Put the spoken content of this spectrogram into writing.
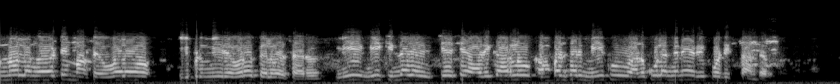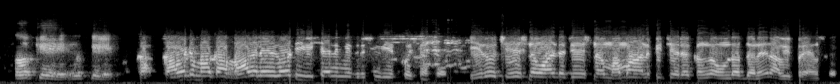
ఉన్నోళ్ళం కాబట్టి మాకు ఎవరో ఇప్పుడు మీరు ఎవరో తెలియదు సార్. మీ మీ కింద చేసే అధికారులు కంపల్సరీ మీకు అనుకూలంగానే రిపోర్ట్ ఇస్తా అంటారు. Okay okay. కాబట్టి మాకు ఆ బాధ లేదు కాబట్టి ఈ విషయాన్ని మీ దృష్టికి తీసుకొచ్చాం సార్. ఏదో చేసిన అంటే చేసిన మమ అనిపించే రకంగా ఉండొద్దు అనేది నా అభిప్రాయం సార్.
